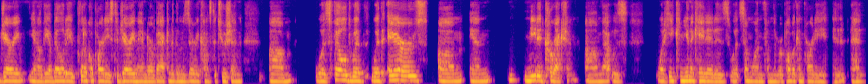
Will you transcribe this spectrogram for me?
Jerry, you know, the ability of political parties to gerrymander back into the Missouri Constitution um, was filled with with errors um, and needed correction. Um, that was what he communicated is what someone from the Republican Party had, had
